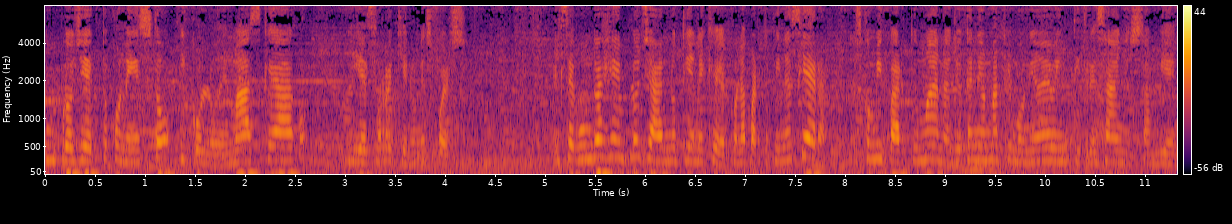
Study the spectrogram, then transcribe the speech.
un proyecto con esto y con lo demás que hago y eso requiere un esfuerzo. El segundo ejemplo ya no tiene que ver con la parte financiera, es con mi parte humana. Yo tenía un matrimonio de 23 años también.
